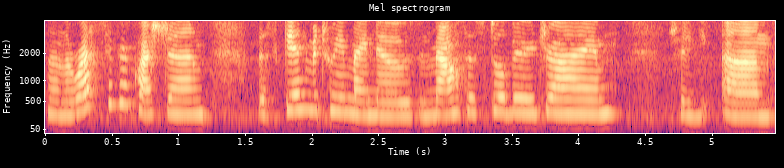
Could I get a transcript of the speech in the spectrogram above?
then the rest of your question, the skin between my nose and mouth is still very dry. Should, um,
